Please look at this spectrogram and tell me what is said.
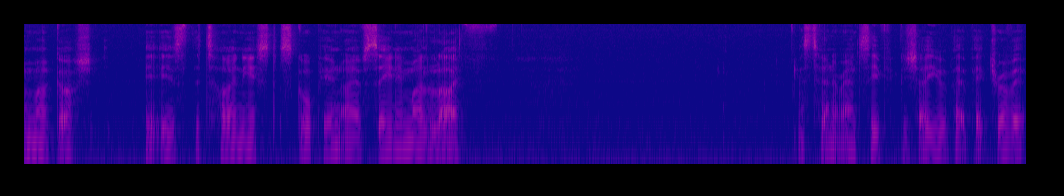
Oh my gosh, it is the tiniest scorpion I have seen in my life. Let's turn it around to see if we can show you a better picture of it.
